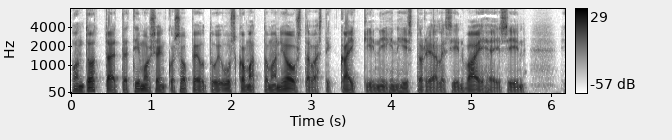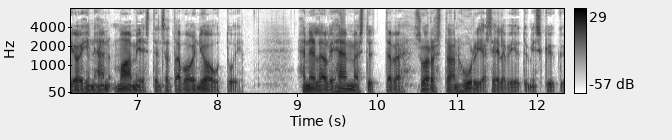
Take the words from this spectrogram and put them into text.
On totta, että Timoshenko sopeutui uskomattoman joustavasti kaikkiin niihin historiallisiin vaiheisiin, joihin hän maamiestensä tavoin joutui – Hänellä oli hämmästyttävä, suorastaan hurja selviytymiskyky.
